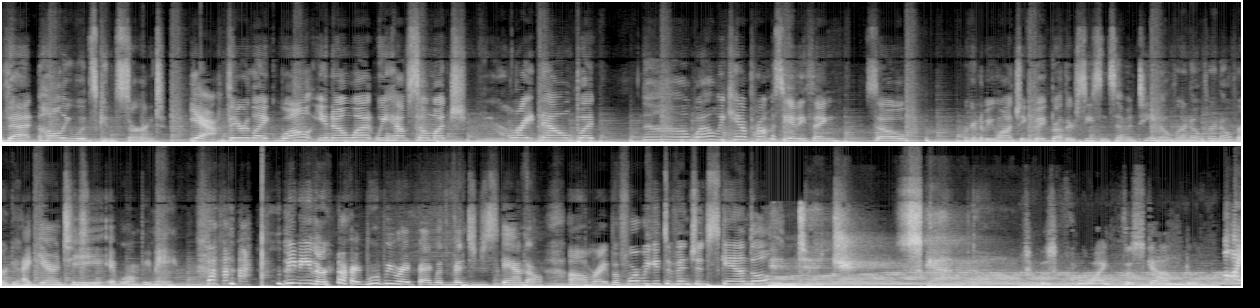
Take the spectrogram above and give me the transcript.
that Hollywood's concerned. Yeah. They're like, well, you know what? We have so much right now, but uh, well, we can't promise you anything. So we're going to be watching Big Brother season 17 over and over and over again. I guarantee it won't be me. Me neither. All right, we'll be right back with Vintage Scandal. All right, before we get to Vintage Scandal, Vintage Scandal. It was quite the scandal. I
